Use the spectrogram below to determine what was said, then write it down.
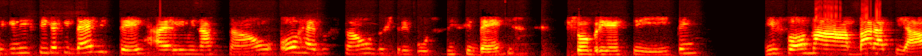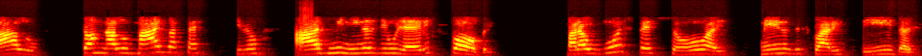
significa que deve ter a eliminação ou redução dos tributos incidentes sobre esse item, de forma a barateá-lo torná-lo mais acessível às meninas e mulheres pobres. Para algumas pessoas menos esclarecidas,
